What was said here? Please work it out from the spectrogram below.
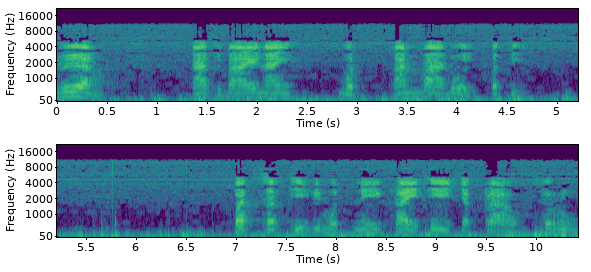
เรื่องอธิบายในบทอันว่าด้วยปฏิปัสสัทธิวิมุตตินี้ใครที่จะกล่าวสรุป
